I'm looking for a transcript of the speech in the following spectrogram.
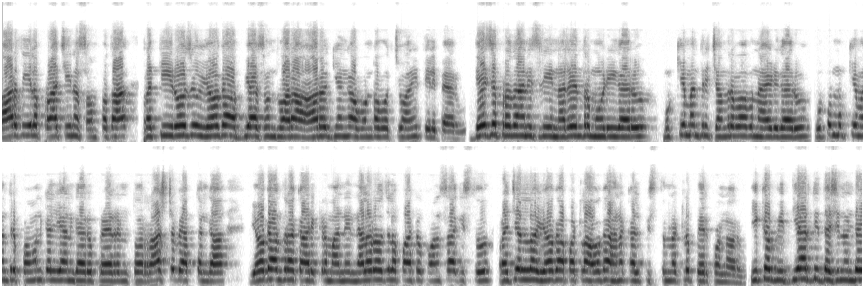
భారతీయుల ప్రాచీన సంపద. ప్రతిరోజు యోగా అభ్యాసం ద్వారా ఆరోగ్యంగా ఉండవచ్చు అని తెలిపారు. దేశ ప్రధాని శ్రీ నరేంద్ర మోడీ గారు ముఖ్యమంత్రి చంద్రబాబు నాయుడు గారు ఉప ముఖ్యమంత్రి పవన్ కళ్యాణ్ గారు ప్రేరణతో రాష్ట్ర వ్యాప్తంగా యోగాంధ్ర కార్యక్రమాన్ని నెల రోజుల పాటు కొనసాగిస్తూ ప్రజల్లో యోగా పట్ల అవగాహన కల్పిస్తున్నట్లు పేర్కొన్నారు. ఇక విద్యార్థి దశ నుండే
